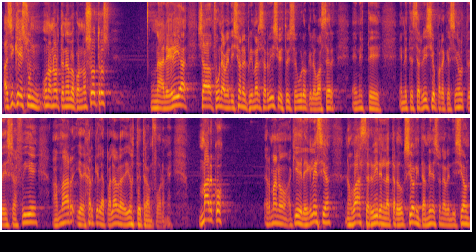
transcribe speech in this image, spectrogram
Así que es un, honor tenerlo con nosotros, una alegría. Ya fue una bendición el primer servicio y estoy seguro que lo va a hacer en este, en este servicio para que el Señor te desafíe a amar y a dejar que la palabra de Dios te transforme. Marcos, hermano aquí de la iglesia, nos va a servir en la traducción y también es una bendición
